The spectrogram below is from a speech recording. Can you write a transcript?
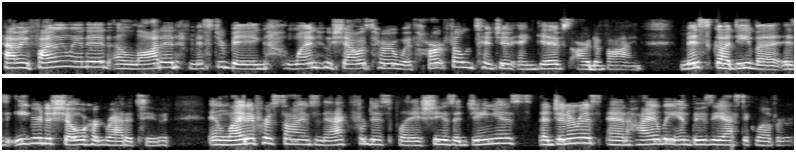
Having finally landed allotted Mr. Big, one who showers her with heartfelt attention and gifts are divine, Miss Godiva is eager to show her gratitude. In light of her sign's knack for display, she is a genius, a generous and highly enthusiastic lover.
